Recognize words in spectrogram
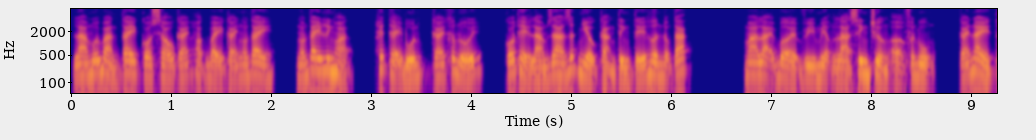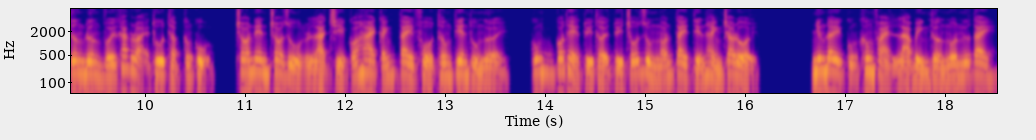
là mỗi bàn tay có sáu cái hoặc bảy cái ngón tay, ngón tay linh hoạt, hết thảy bốn cái khớp nối, có thể làm ra rất nhiều càng tinh tế hơn động tác. Mà lại bởi vì miệng là sinh trưởng ở phân bụng, cái này tương đương với các loại thu thập công cụ, cho nên cho dù là chỉ có hai cánh tay phổ thông thiên thủ người, cũng có thể tùy thời tùy chỗ dùng ngón tay tiến hành trao đổi. Nhưng đây cũng không phải là bình thường ngôn ngữ tay.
